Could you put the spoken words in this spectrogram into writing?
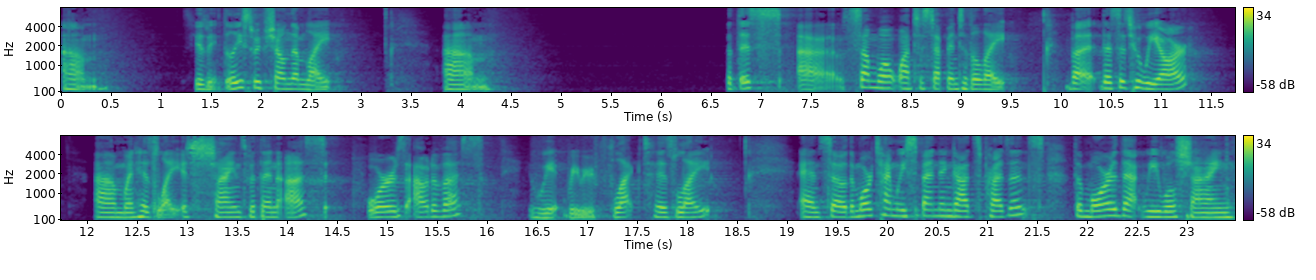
um, excuse me, at least we've shown them light. Um, but this, uh, some won't want to step into the light, but this is who we are. Um, when His light is, shines within us, pours out of us, we, we reflect His light. And so the more time we spend in God's presence, the more that we will shine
